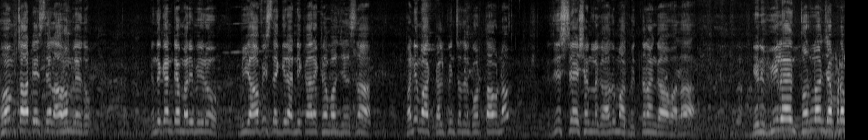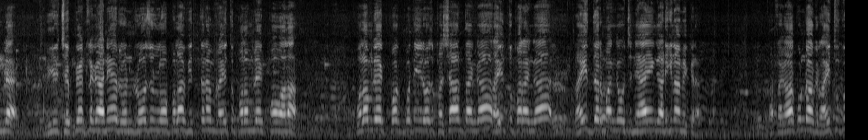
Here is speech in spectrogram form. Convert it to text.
మొహం చాటేస్తే లాభం లేదు. ఎందుకంటే మరి మీరు మీ ఆఫీస్ దగ్గర అన్ని కార్యక్రమాలు చేసిన పని మాకు కల్పించదని కోరుతా ఉన్నాం. రిజిస్ట్రేషన్లు కాదు మాకు విత్తనం కావాలా? నేను వీలైన త్వరలో అని చెప్పడంలే. మీరు చెప్పేట్లుగానే రెండు రోజుల లోపల విత్తనం రైతు పొలం లేకపోవాలా? పొలం లేకపోకపోతే ఈరోజు ప్రశాంతంగా రైతు పరంగా రైతు ధర్మంగా వచ్చి న్యాయంగా అడిగినాం ఇక్కడ. అట్లా కాకుండా ఒక రైతుకు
